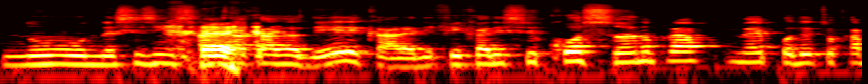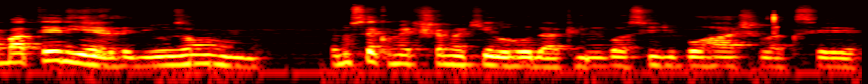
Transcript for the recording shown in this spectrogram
no, nesses ensaios da casa dele, cara, ele fica ali se coçando pra né, poder tocar bateria. Ele usa um. Eu não sei como é que chama aquilo, Rudá, aquele negocinho de borracha lá que você.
